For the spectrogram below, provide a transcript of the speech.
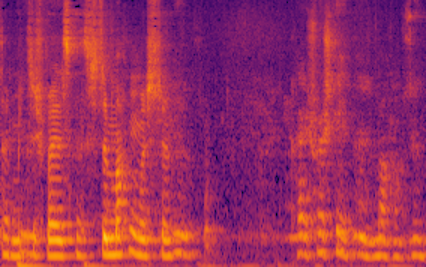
damit ich weiß, was ich denn machen möchte. Kann ich verstehen. Das macht auch Sinn.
